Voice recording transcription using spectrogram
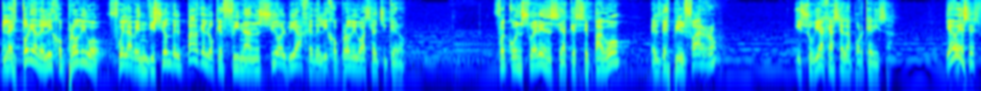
En la historia del hijo pródigo fue la bendición del padre lo que financió el viaje del hijo pródigo hacia el chiquero. Fue con su herencia que se pagó el despilfarro y su viaje hacia la porqueriza. Y a veces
